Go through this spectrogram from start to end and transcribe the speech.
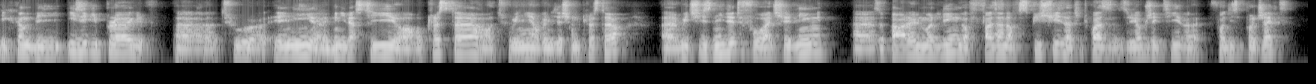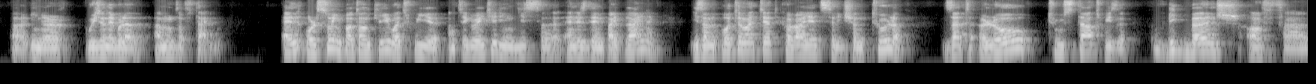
it can be easily plugged Uh, to any uh, university or cluster or to any organization cluster, uh, which is needed for achieving the parallel modeling of thousands of species that it was the objective for this project in a reasonable amount of time. And also importantly, what we integrated in this NSDM pipeline is an automated covariate selection tool that allow to start with a big bunch of, uh,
